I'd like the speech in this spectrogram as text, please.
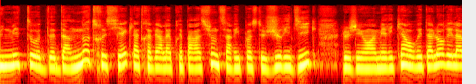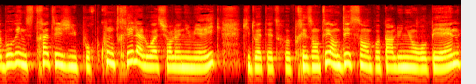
une méthode d'un autre siècle à travers la préparation de sa riposte juridique. Le géant américain aurait alors élaboré une stratégie pour contrer la loi sur le numérique qui doit être présentée en décembre par l'Union européenne.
